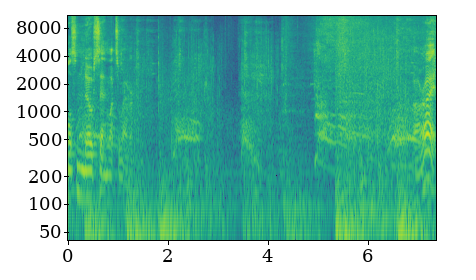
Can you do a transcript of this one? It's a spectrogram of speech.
Almost no sen whatsoever. Alright.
